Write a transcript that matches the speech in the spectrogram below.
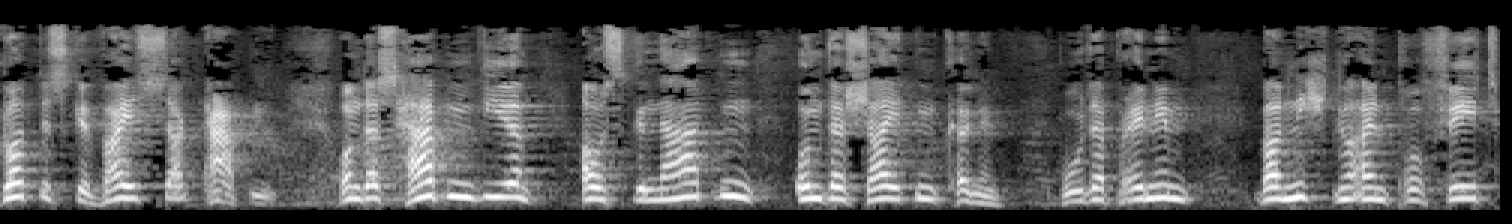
Gottes geweissagt haben. Und das haben wir aus Gnaden unterscheiden können. Bruder Brennim war nicht nur ein Prophet,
